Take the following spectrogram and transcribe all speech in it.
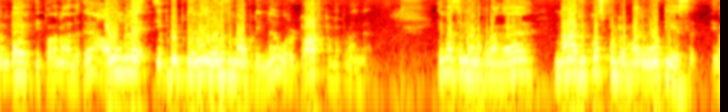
ரெண்டாயிரத்தி பதினாலுக்கு அவங்களே எப்படி எப்படியெல்லாம் எழுதணும் அப்படின்னு ஒரு டிராஃப்ட் அனுப்புகிறாங்க என்ன சொல்லி அனுப்புகிறாங்க நான் ரிக்வஸ்ட் பண்ணுற மாதிரி ஓடிஎஸ் இது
